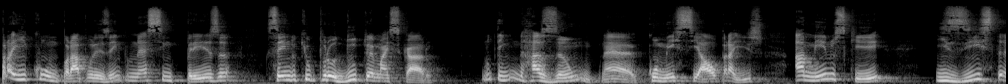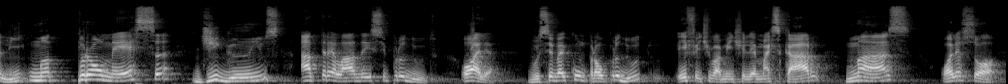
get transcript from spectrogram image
para ir comprar, por exemplo, nessa empresa, sendo que o produto é mais caro? Não tem razão né, comercial para isso, a menos que exista ali uma promessa de ganhos atrelada a esse produto. Olha, você vai comprar o produto, efetivamente ele é mais caro, mas olha só,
